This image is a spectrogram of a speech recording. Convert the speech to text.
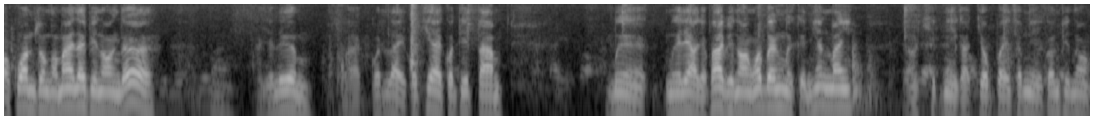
อความทรงขอไมาได้พี่น้องเด้ออืมก็อย่าลืมฝากกดไลค์กดแชร์กดติดตามมือมือแล้วจะพาพี่น้องว่าเบิ้งมือขึ้นเฮียนไหมเอาคลิปนี้ก็จบไปสำนีก่อนพี่น้อง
